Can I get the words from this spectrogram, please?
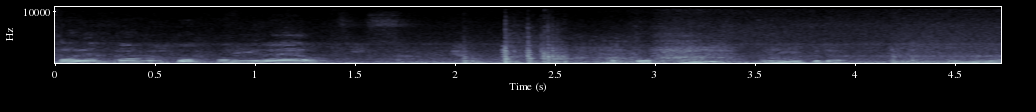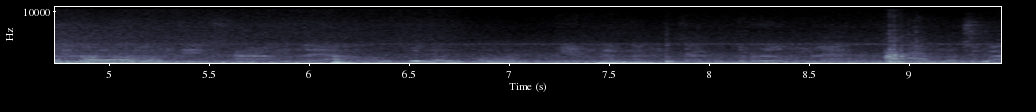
ตอนนั้นก็มันตกตรงนี้แล้วมันตกนี้ตรงนี้ไปแล้วหมูเขาแล้วแบบไม่กินนมทองอืมทำไม่คิด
